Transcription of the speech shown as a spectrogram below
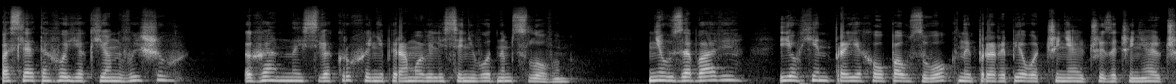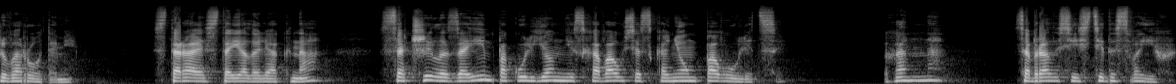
Пасля таго, як ён выйшаў, Ганна і свякруха не перамовіліся ніводным словам. Неўзабаве Ёхін праехаў паўз вокны, прарыпеў адчыняючы зачыняючы варотамі. Старая стаяла ля акна, сачыла за ім, пакуль ён не схаваўся з канём па вуліцы. Ганна сабралася ісці да сваіх.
